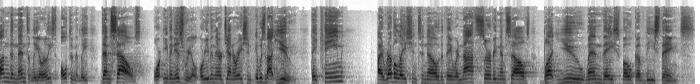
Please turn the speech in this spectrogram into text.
fundamentally, or at least ultimately, themselves, or even Israel, or even their generation. It was about you. They came by revelation to know that they were not serving themselves, but you when they spoke of these things.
